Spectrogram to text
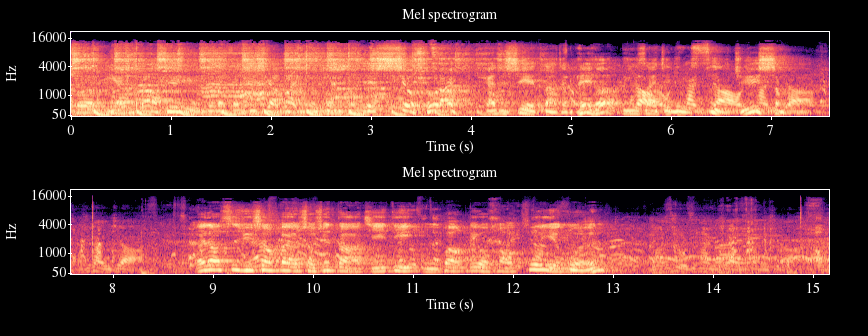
和演道具，下半场的秀出来。感谢大家配合，比赛进入四局上。我看一下，来。到四局上半，首先打击第五棒六号郭彦文。还是我去看一下，我看一下。OK。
